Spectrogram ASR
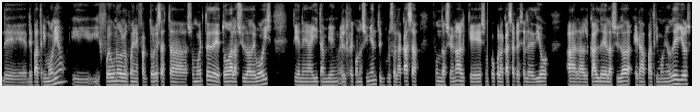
de, patrimonio y, fue uno de los benefactores hasta su muerte de toda la ciudad de Boise. Tiene ahí también el reconocimiento, incluso la casa fundacional, que es un poco la casa que se le dio al alcalde de la ciudad, era patrimonio de ellos.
